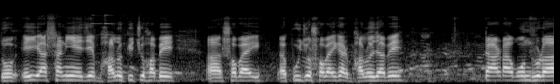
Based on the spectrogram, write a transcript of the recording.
তো এই আশা নিয়ে যে ভালো কিছু হবে সবাই পুজো সবাইকার ভালো যাবে। টাটা বন্ধুরা।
